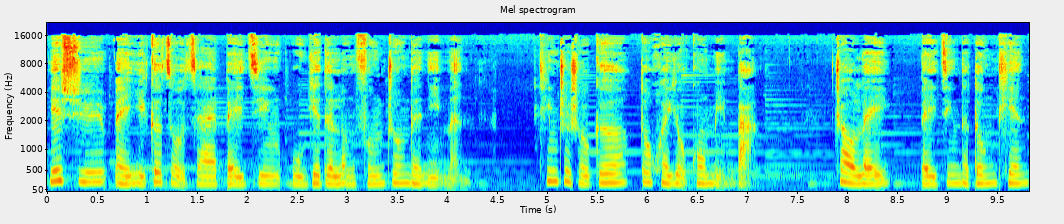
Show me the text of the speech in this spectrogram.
也许每一个走在北京午夜的冷风中的你们。听这首歌都会有共鸣吧，赵雷《北京的冬天》。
